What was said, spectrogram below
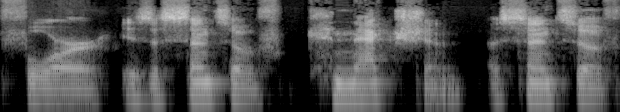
for is a sense of connection, a sense of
